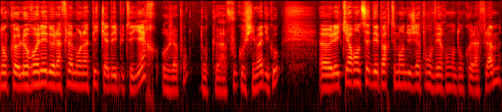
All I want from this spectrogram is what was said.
Donc, le relais de la flamme olympique a débuté hier au Japon, donc à Fukushima du coup. Les 47 départements du Japon verront donc la flamme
